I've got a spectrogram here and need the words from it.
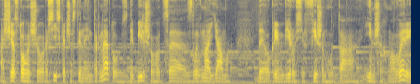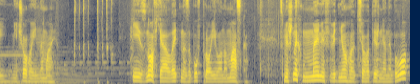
а ще з того, що російська частина інтернету здебільшого це зливна яма, де окрім вірусів, фішингу та інших малверій нічого і немає. І знов я ледь не забув про Ілона Маска. Смішних мемів від нього цього тижня не було,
